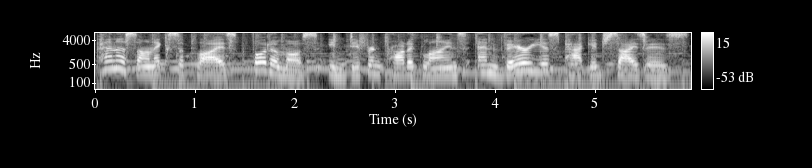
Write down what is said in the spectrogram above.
Panasonic supplies Photomos in different product lines and various package sizes.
